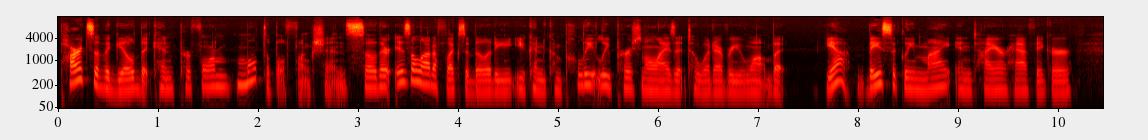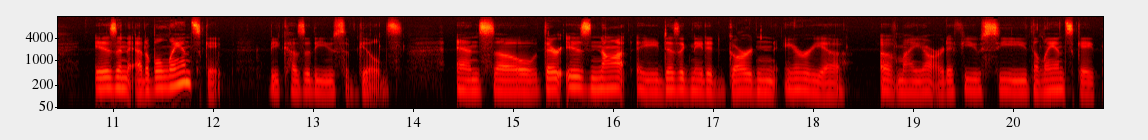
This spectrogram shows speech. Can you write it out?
parts of a guild that can perform multiple functions. So there is a lot of flexibility. You can completely personalize it to whatever you want. But yeah, basically, my entire half acre is an edible landscape because of the use of guilds. And so there is not a designated garden area of my yard. If you see the landscape,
